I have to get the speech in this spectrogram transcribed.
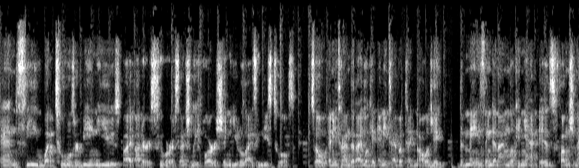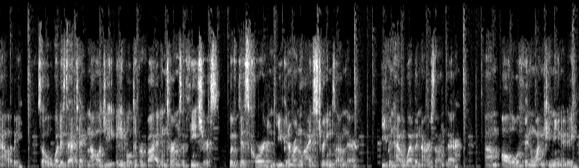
and see what tools are being used by others who are essentially flourishing utilizing these tools. So anytime that I look at any type of technology, the main thing that I'm looking at is functionality. So what is that technology able to provide in terms of features? With Discord, you can run live streams on there. You can have webinars on there um, all within one community.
